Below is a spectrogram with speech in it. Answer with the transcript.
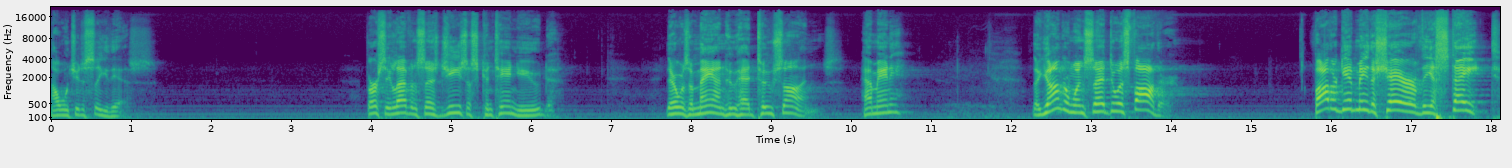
I want you to see this. Verse 11 says, Jesus continued, There was a man who had two sons. How many? The younger one said to his father, Father, give me the share of the estate.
